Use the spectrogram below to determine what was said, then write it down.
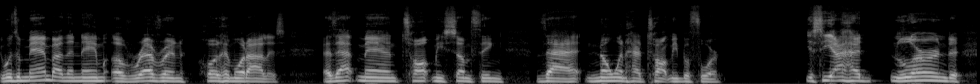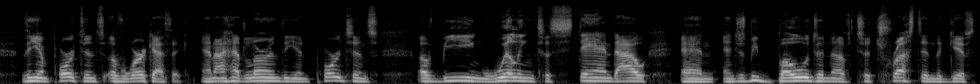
it was a man by the name of Reverend Jorge Morales. That man taught me something that no one had taught me before. You see, I had learned the importance of work ethic and I had learned the importance of being willing to stand out and and just be bold enough to trust in the gifts.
